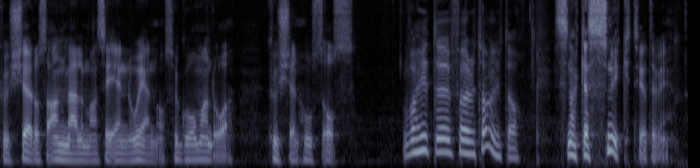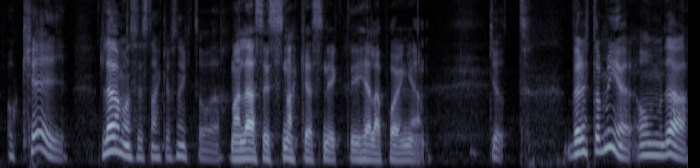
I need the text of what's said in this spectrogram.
kurser och så anmäler man sig en och en och så går man då kursen hos oss. Vad heter företaget då? Snacka snyggt heter vi. Okej. Lär man sig snacka snyggt då? Man lär sig snacka snyggt, det är hela poängen. Gött. Berätta mer om det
